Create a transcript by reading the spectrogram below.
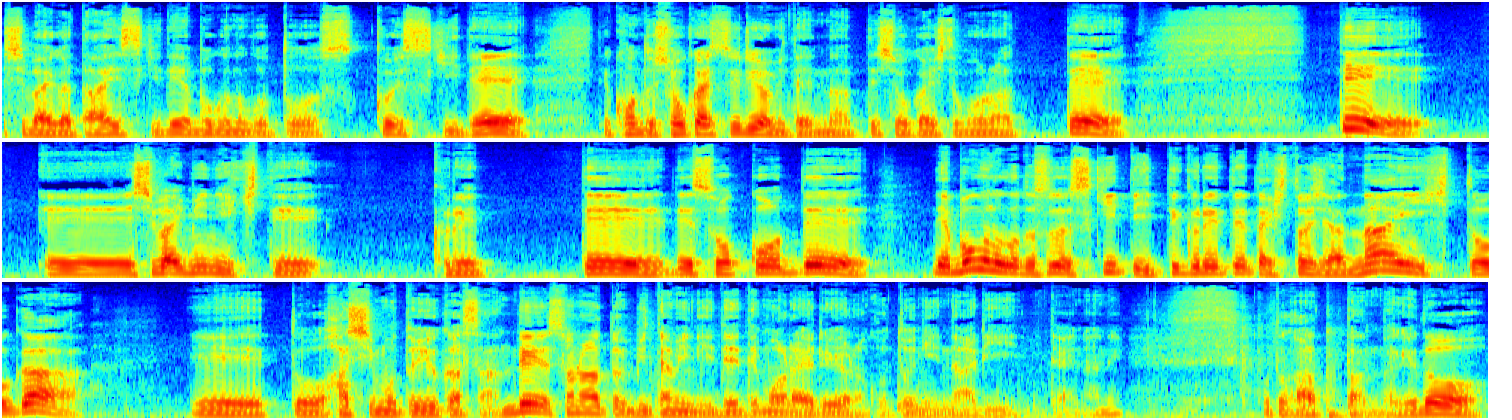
芝居が大好きで、僕のことをすっごい好きで、で、今度紹介するよみたいになって紹介してもらって、で、えー、芝居見に来てくれて、で、そこで、で、僕のことすごい好きって言ってくれてた人じゃない人が、えっ、と、橋本由香さんで、その後ビタミンに出てもらえるようなことになり、みたいなね、ことがあったんだけど、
